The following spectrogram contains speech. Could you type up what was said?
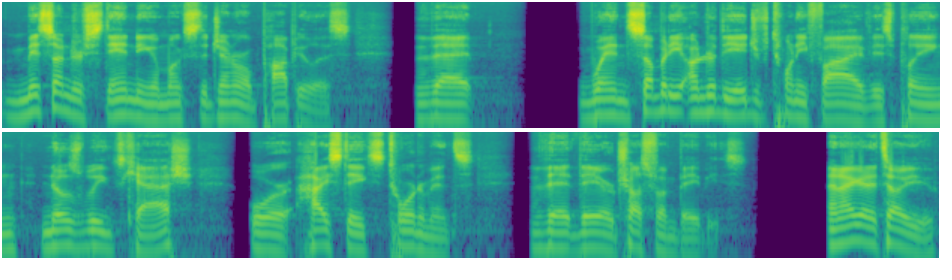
misunderstanding amongst the general populace that when somebody under the age of 25 is playing nosebleeds cash or high stakes tournaments, that they are trust fund babies. And I got to tell you,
